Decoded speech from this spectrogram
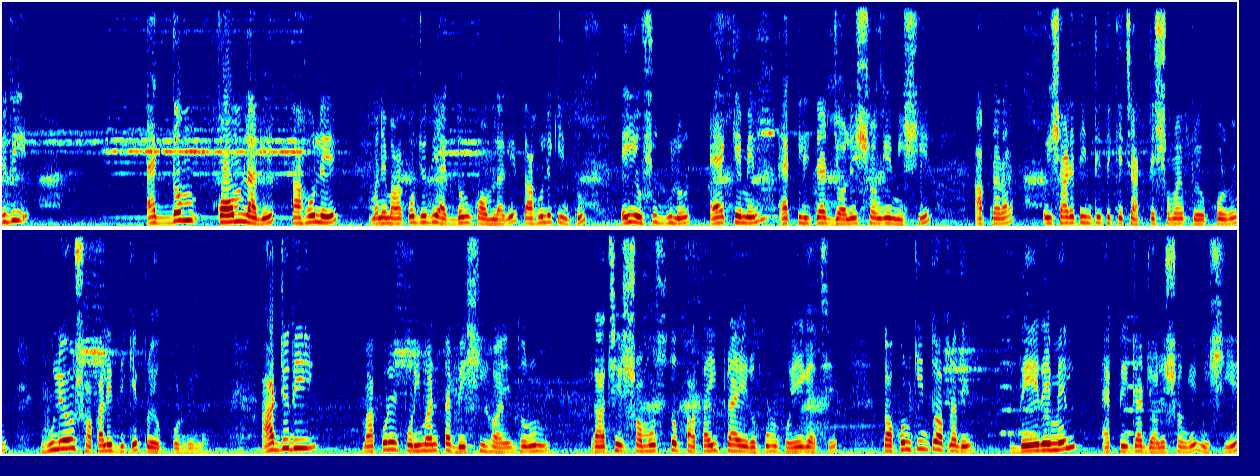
যদি একদম কম লাগে, তাহলে মানে মাকড় যদি একদম কম লাগে, তাহলে কিন্তু এই ওষুধগুলোর এক এম এক লিটার জলের সঙ্গে মিশিয়ে আপনারা ওই সাড়ে তিনটে থেকে চারটের সময় প্রয়োগ করবেন। ভুলেও সকালের দিকে প্রয়োগ করবেন না। আর যদি মাকড়ের পরিমাণটা বেশি হয়, ধরুন গাছের সমস্ত পাতাই প্রায় এরকম হয়ে গেছে, তখন কিন্তু আপনাদের দেড় এম এক লিটার জলের সঙ্গে মিশিয়ে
